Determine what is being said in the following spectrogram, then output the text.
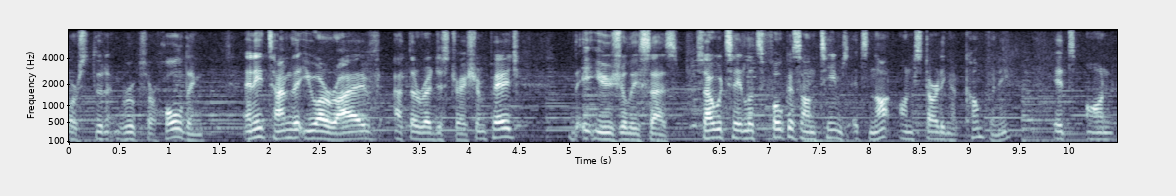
or student groups are holding, anytime that you arrive at the registration page, it usually says. So I would say let's focus on teams. It's not on starting a company, it's on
